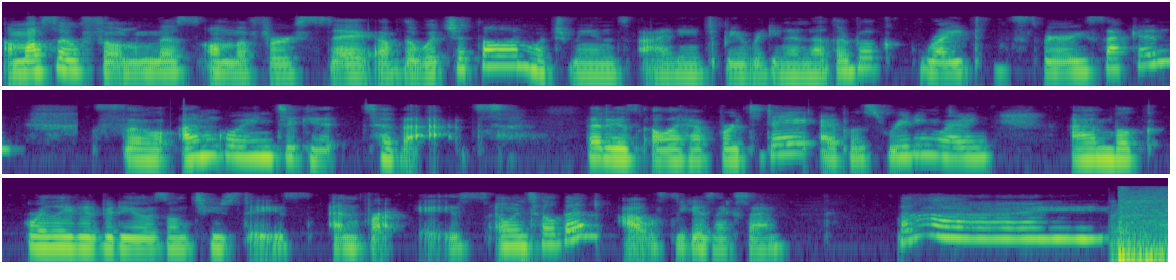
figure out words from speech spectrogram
I'm also filming this on the first day of the Witchathon, which means I need to be reading another book right this very second. So I'm going to get to that. that is all I have for today. I post reading, writing, and book related videos on Tuesdays and Fridays. So until then, I will see you guys next time. Bye!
